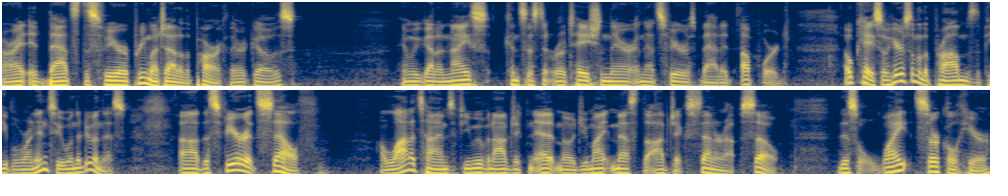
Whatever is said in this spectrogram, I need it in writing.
All right, it bats the sphere pretty much out of the park. There it goes. And we've got a nice consistent rotation there, and that sphere is batted upward. Okay, so here's some of the problems that people run into when they're doing this. Uh, the sphere itself, a lot of times if you move an object in edit mode, you might mess the object center up. So this white circle here,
